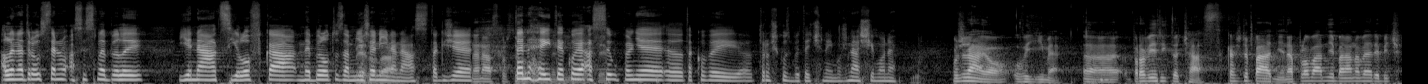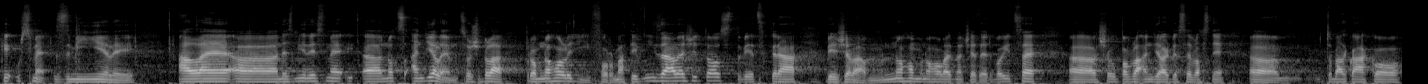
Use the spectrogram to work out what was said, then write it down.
ale na druhou stranu asi jsme byli jiná cílovka, nebylo to zaměřené na nás. Takže na nás prostě ten hate jako je asi úplně uh, takový uh, trošku zbytečný, možná Šimone. Možná jo, uvidíme. Uh, prověří to čas. Každopádně na plovárně banánové rybičky už jsme zmínili, ale uh, nezmínili jsme uh, Noc s andělem, což byla pro mnoho lidí formativní záležitost, věc, která běžela mnoho, mnoho let na ČT2, uh, show Pavla Anděla, kde se vlastně, uh, to byla taková jako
